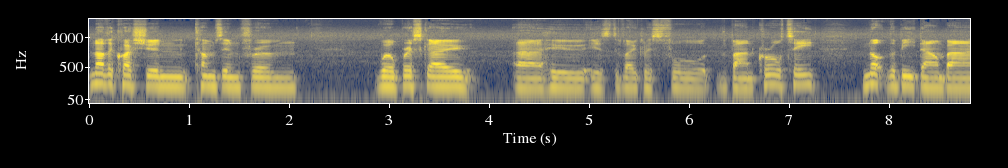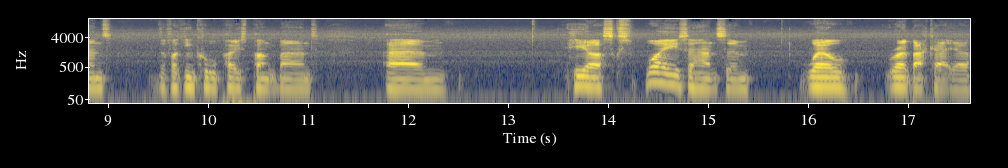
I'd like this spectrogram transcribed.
another question comes in from Will Briscoe, uh, who is the vocalist for the band Cruelty, not the beatdown band, the fucking cool post punk band. Um, he asks, "Why are you so handsome?" Well, right back at you.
